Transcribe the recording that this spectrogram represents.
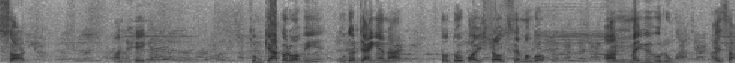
साठ. आणि हे घ्या. तुम क्या करो अभी? उधर जाएँगे ना तो दो पाव एक्स्ट्रा उससे मंगो और मैं भी बोलूँगा, ऐसा।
